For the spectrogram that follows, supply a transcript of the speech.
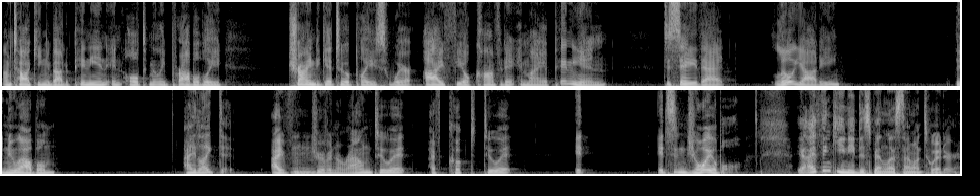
I'm talking about opinion and ultimately probably trying to get to a place where I feel confident in my opinion to say that Lil Yachty, the new album, I liked it. I've Mhm. driven around to it. I've cooked to it. It it's enjoyable. Yeah, I think you need to spend less time on Twitter,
